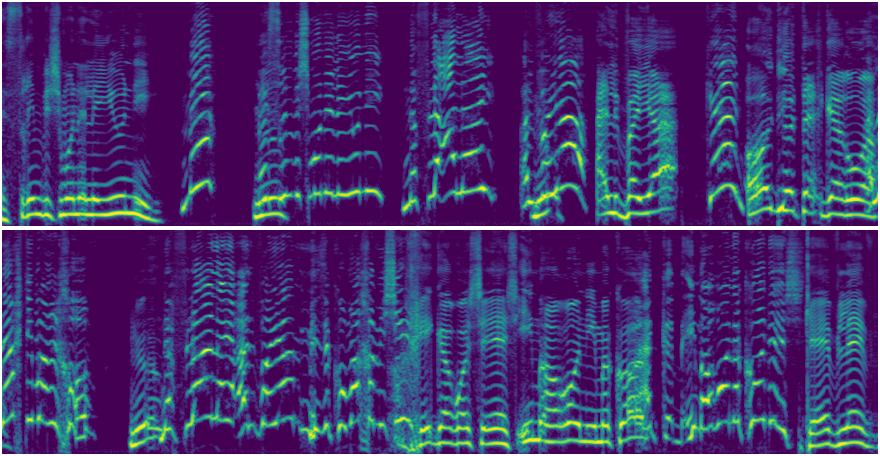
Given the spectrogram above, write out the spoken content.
28 ליוני. מה? נו. ב-28 ליוני? נפלה עליי? הלוויה? הלוויה? כן. עוד יותר גרוע. הלכתי ברחוב, נו. נפלה עליי הלוויה מאיזה קומה חמישית. הכי גרוע שיש, עם ארון, עם הכל, עם ארון הקודש. כאב לב.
